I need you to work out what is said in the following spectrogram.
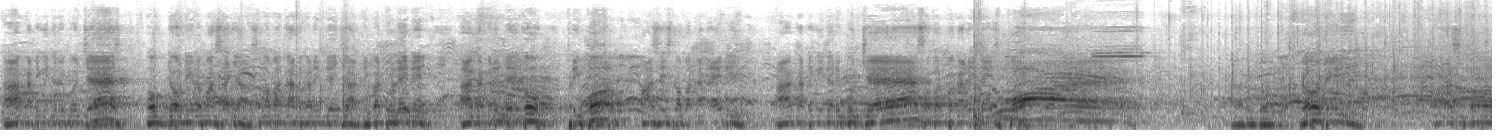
Angkat tinggi dari Bunces Bung Dodi lemah saja. Selamatkan kali ini Deja. Dibantu Ledin angkat kali Dego Pribol masih selamatkan Edi. Angkat tinggi dari Bunces sahabat kali ini. Point dari Bung Dodi Paspol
